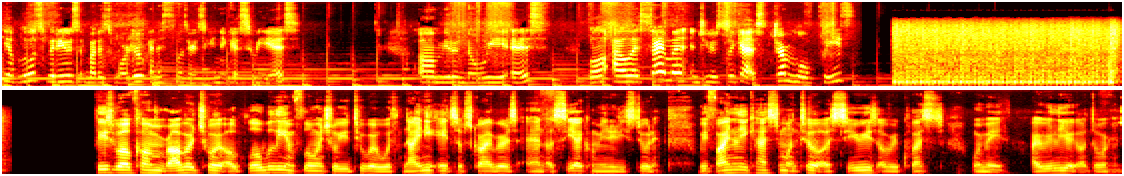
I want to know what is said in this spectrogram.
He uploads videos about his wardrobe and his filters. Can you guess who he is? Um, you don't know who he is? Well, I'll let Simon introduce the guest. Drum roll, please. Please welcome Robert Choi, a globally influential YouTuber with 98 subscribers and a CI community student. We finally cast him until a series of requests were made. I really adore him.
